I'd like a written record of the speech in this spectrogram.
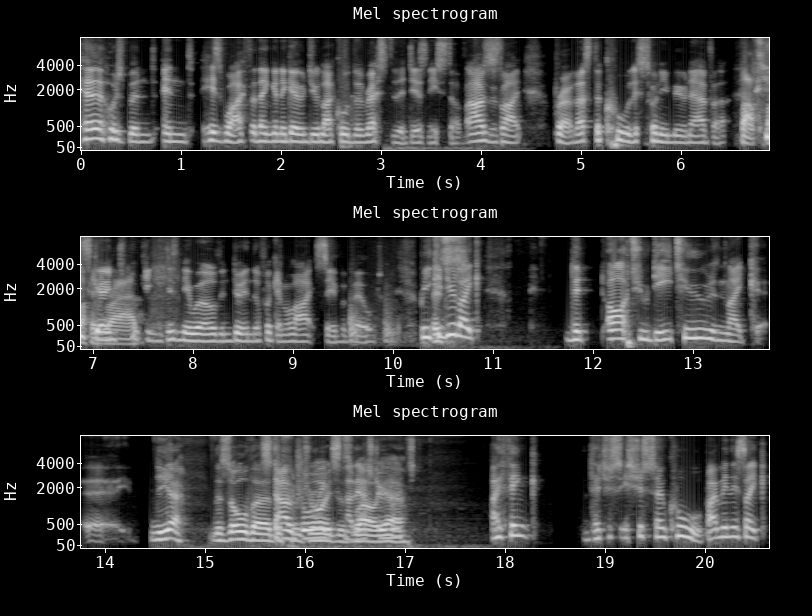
her husband and his wife are then going to go and do like all the rest of the Disney stuff. I was just like, bro, that's the coolest honeymoon ever. That's He's fucking going to rad. fucking Disney World and doing the fucking lightsaber build. But you can do like the R two D two and like uh, yeah there's all the style droids, droids, as well yeah droids. I think they're just it's just so cool. But I mean, it's like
